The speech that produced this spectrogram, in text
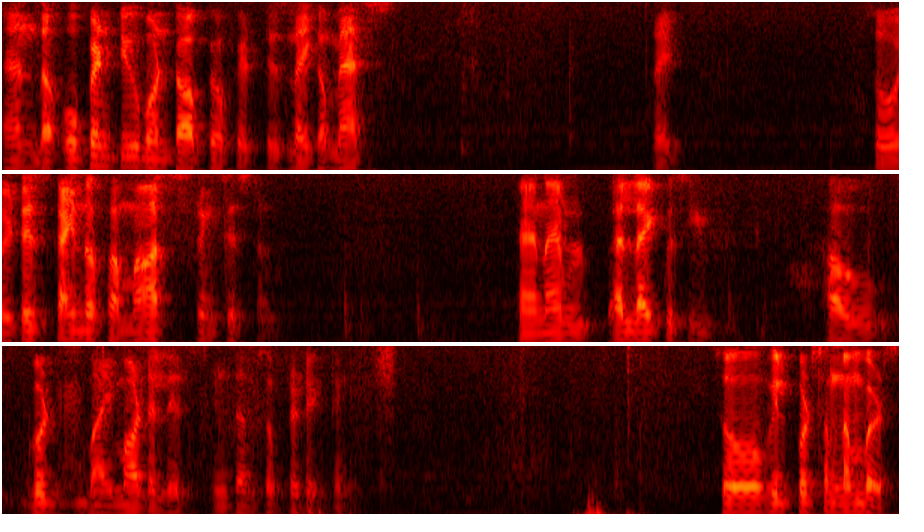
and the open tube on top of it is like a mass right so it is kind of a mass spring system. And i'm i like to see how good my model is in terms of predicting. So we'll put some numbers.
